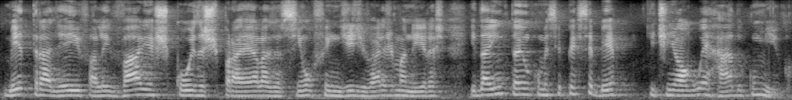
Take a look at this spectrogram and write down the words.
metralhei, falei várias coisas para elas assim, ofendi de várias maneiras e daí então eu comecei a perceber que tinha algo errado comigo.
